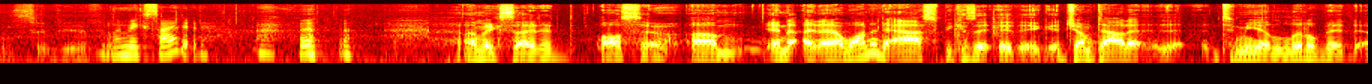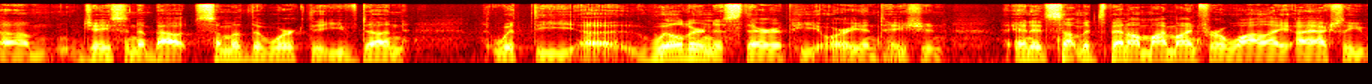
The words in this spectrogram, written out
That's so beautiful. I'm excited. I'm excited also. Um, and, and I wanted to ask because it, it, it jumped out at, to me a little bit, um, Jason, about some of the work that you've done with the uh, wilderness therapy orientation. And it's something that's been on my mind for a while. I, I actually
